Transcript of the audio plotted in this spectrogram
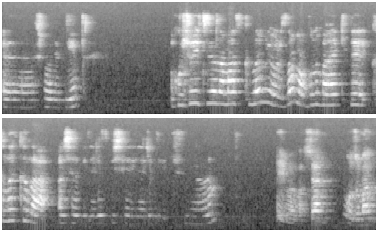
e, şöyle diyeyim. Huşu içinde namaz kılamıyoruz ama bunu belki de kıla kıla aşabiliriz bir şeyleri diye düşünüyorum. Eyvallah. Sen o zaman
